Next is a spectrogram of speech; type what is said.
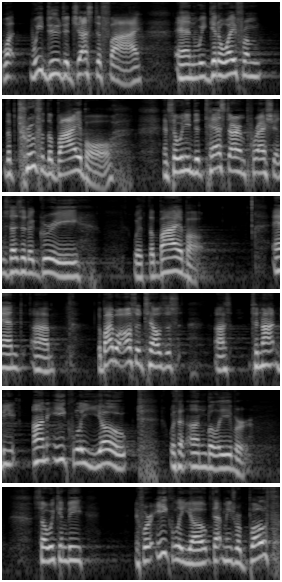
what we do to justify, and we get away from the truth of the Bible. And so we need to test our impressions. Does it agree with the Bible? And um, the Bible also tells us uh, to not be unequally yoked with an unbeliever. So we can be, if we're equally yoked, that means we're both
